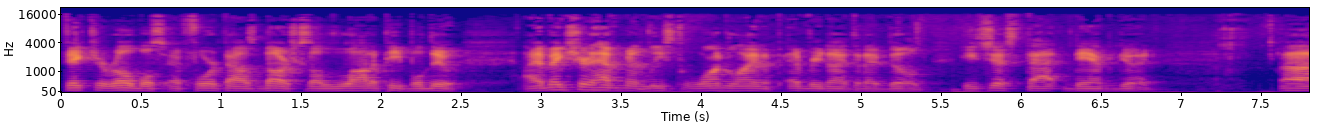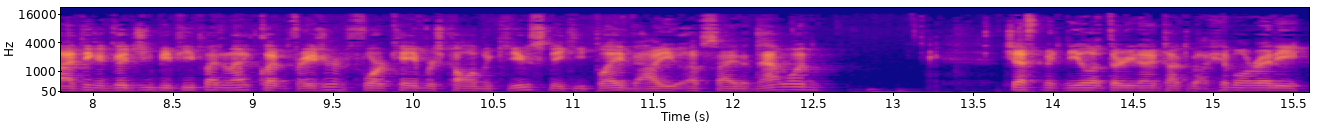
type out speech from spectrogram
Victor Robles at $4,000 because a lot of people do. I make sure to have him at least one lineup every night that I build. He's just that damn good. Uh, I think a good GPP play tonight, Clint Frazier, 4K versus Collin McHugh, sneaky play, value upside in that one. Jeff McNeil at 39, talked about him already.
